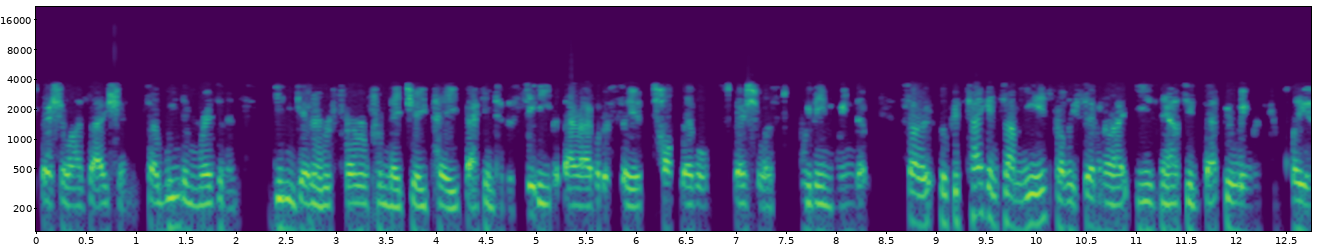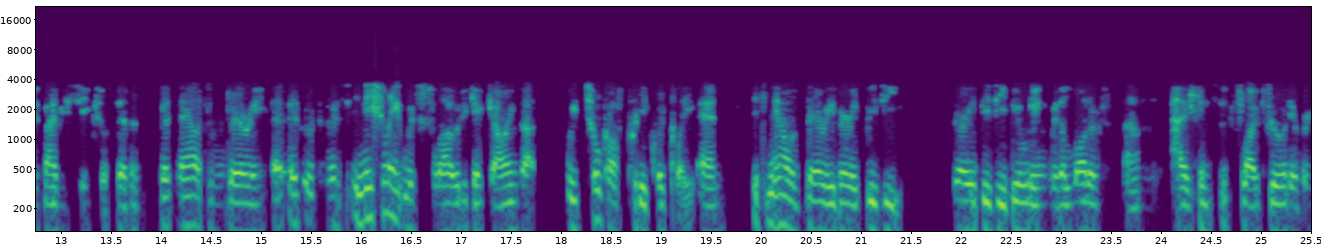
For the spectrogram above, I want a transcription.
specialisation. So Wyndham residents didn't get a referral from their GP back into the city, but they were able to see a top level specialist within Wyndham. So look, it's taken some years, probably seven or eight years now since that building was completed, maybe six or seven. But now it's a very. It was initially it was slow to get going, but we took off pretty quickly, and it's now a very very busy, very busy building with a lot of um, patients that flow through it every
